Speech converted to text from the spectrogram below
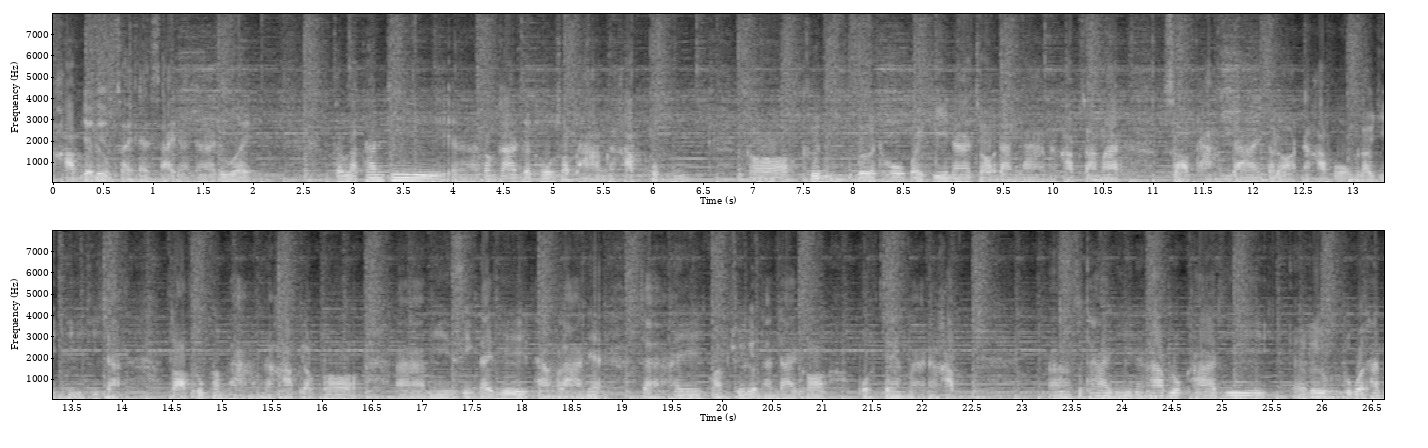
นะครับ อย่าลืมใส่แอดไซน์ด้านหน้าด้วยสำหรับท่านที่ต้องการจะโทรสอบถามนะครับ ผมก็ขึ้นเบอร์โทรไว้ที่หน้าจอด้านล่างนะครับ สามารถ สอบถามได้ตลอดนะครับผมเรายินดีที่จะตอบทุกคำถามนะครับ แล้วก็มีสิ่งใดที่ทางร้านเนี่ยจะให้ความช่วยเหลือท่านได้ก็โปรดแจ้งมานะครับสุดท้ายนี้นะครับลูกค้าที่หรือหรือว่าท่าน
